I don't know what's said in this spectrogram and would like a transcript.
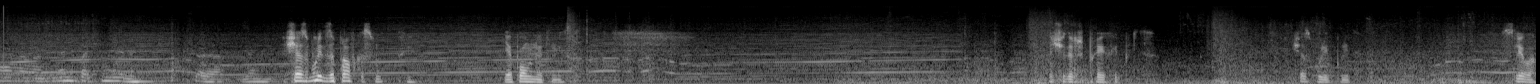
А, меня не починили. Сейчас будет заправка, смотри. Я помню это место. А что дальше проехать будет? Сейчас будет, будет. Слева.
